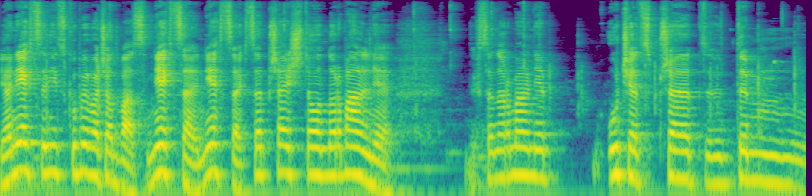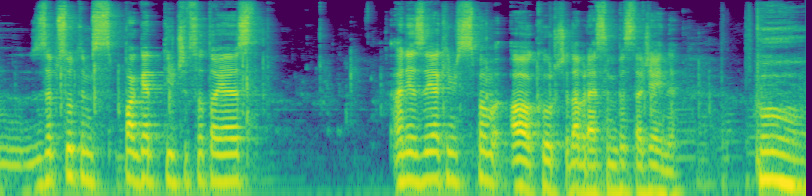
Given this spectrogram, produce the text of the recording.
Ja nie chcę nic kupywać od was. Nie chcę, nie chcę. Chcę przejść to normalnie. Chcę normalnie uciec przed y, tym zepsutym spaghetti, czy co to jest. A nie z jakimś spam... O kurczę, dobra, jestem beznadziejny. Bum.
